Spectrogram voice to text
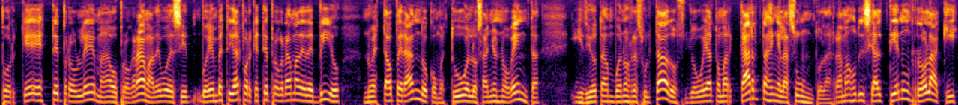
por qué este problema, o programa, debo decir, voy a investigar por qué este programa de desvío no está operando como estuvo en los años 90 y dio tan buenos resultados. Yo voy a tomar cartas en el asunto. La rama judicial tiene un rol aquí.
